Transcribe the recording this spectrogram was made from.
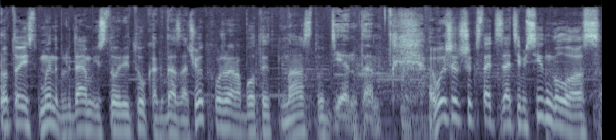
Ну, то есть мы наблюдаем историю ту, когда зачетка уже работает на студента. Вышедший, кстати, затем сингл с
